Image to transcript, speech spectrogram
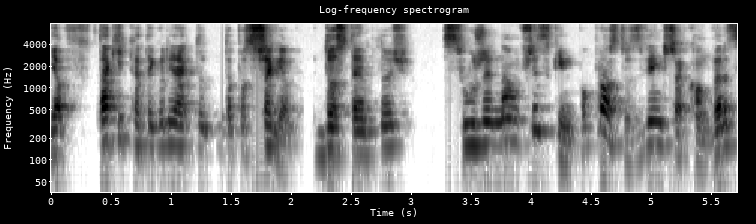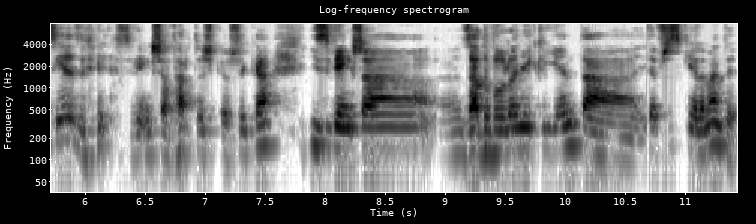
Ja w takich kategoriach to, to postrzegam. Dostępność służy nam wszystkim, po prostu zwiększa konwersję, zwiększa wartość koszyka i zwiększa zadowolenie klienta i te wszystkie elementy.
